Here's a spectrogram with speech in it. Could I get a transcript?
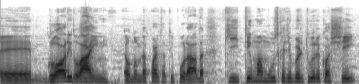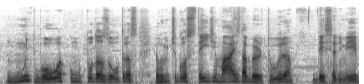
É, Glory Line é o nome da quarta temporada, que tem uma música de abertura que eu achei muito boa, como todas as outras. Eu realmente gostei demais da abertura desse anime.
